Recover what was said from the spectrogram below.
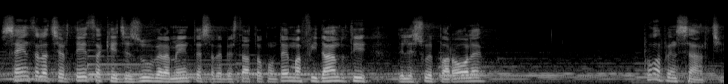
senza la certezza che Gesù veramente sarebbe stato con te, ma fidandoti delle sue parole. Prova a pensarci.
